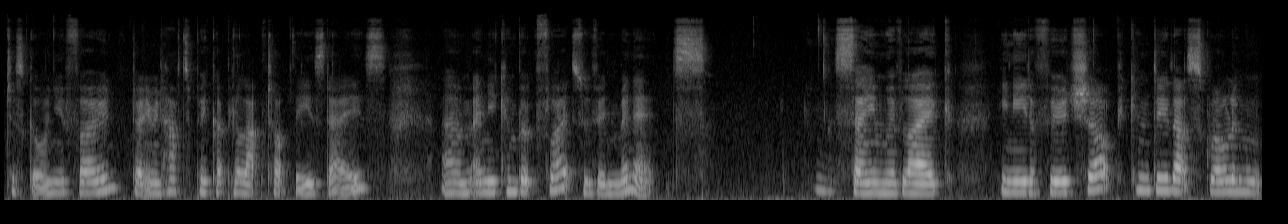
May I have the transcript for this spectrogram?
just go on your phone. Don't even have to pick up your laptop these days. Um, and you can book flights within minutes. Same with like, you need a food shop, you can do that scrolling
